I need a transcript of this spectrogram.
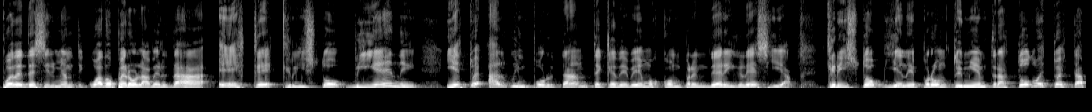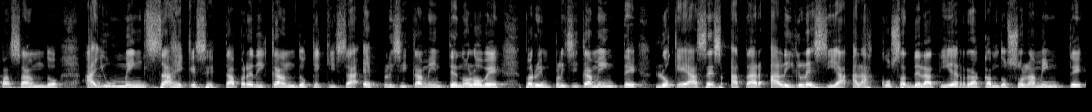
Puedes decirme anticuado, pero la verdad es que Cristo viene. Y esto es algo importante que debemos comprender, iglesia. Cristo viene pronto y mientras todo esto está pasando, hay un mensaje que se está predicando que quizás explícitamente no lo ve, pero implícitamente lo que hace es atar a la iglesia a las cosas de la tierra, cuando solamente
